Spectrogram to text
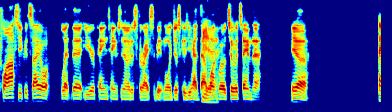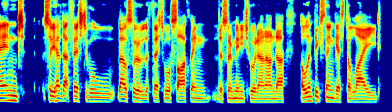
class, you could say, or let the European teams notice the race a bit more, just because you had that yeah. one World Tour team there. Yeah. And so you had that festival. That was sort of the festival cycling, the sort of mini tour down under. Olympics then gets delayed,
